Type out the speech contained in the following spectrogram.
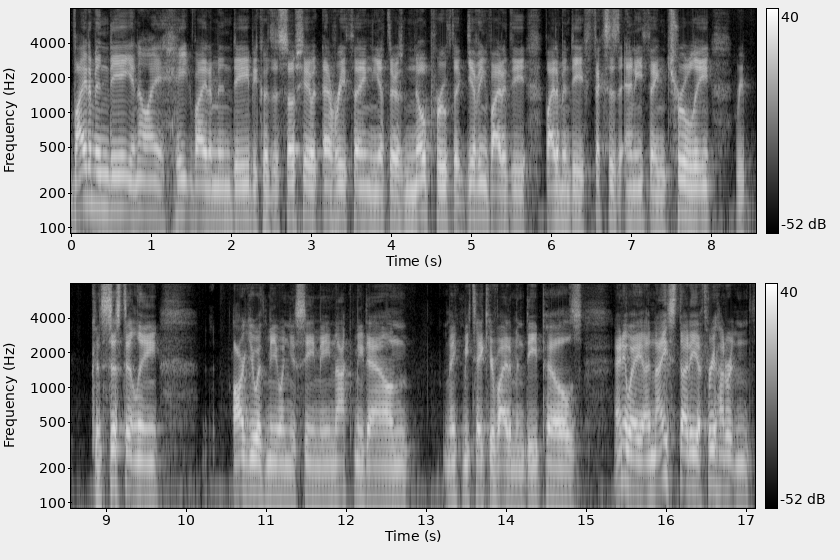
Vitamin D, you know, I hate vitamin D because it's associated with everything, yet there's no proof that giving vitamin D, vitamin D fixes anything truly, re- consistently. Argue with me when you see me, knock me down, make me take your vitamin D pills. Anyway, a nice study of 300 and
